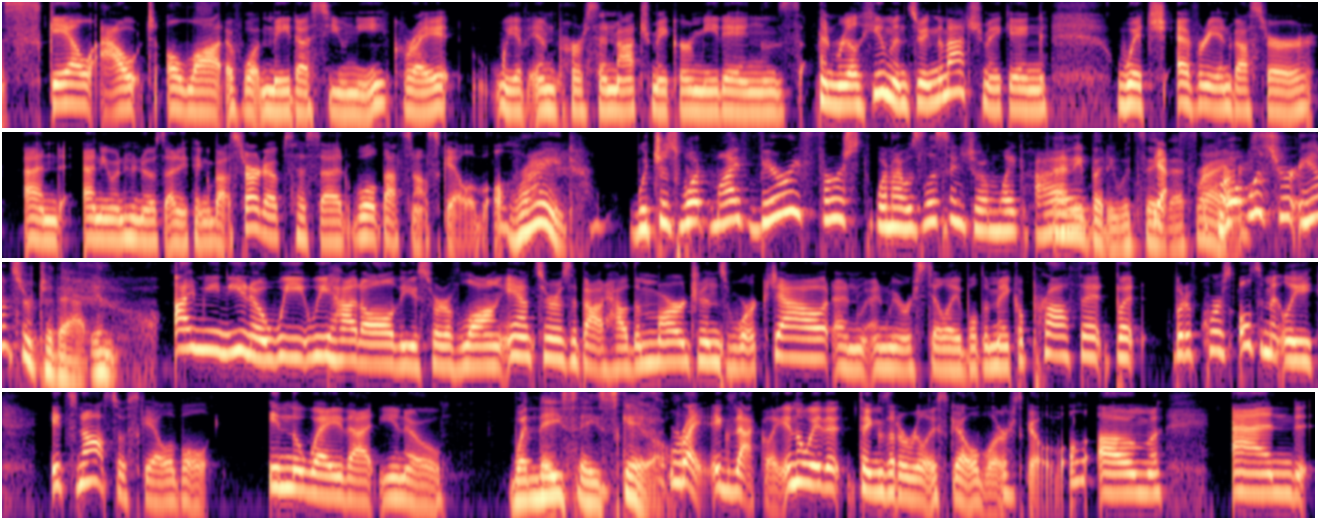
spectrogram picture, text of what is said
scale out a lot of what made us unique, right? We have in person matchmaker meetings and real humans doing the matchmaking, which every investor and anyone who knows anything about startups has said, well, that's not scalable. Right. Which is what my very first, when I was listening to, it, I'm like, I, Anybody would say Yes, that, right? What was your answer to that? In, I mean, you know, we we had all these sort of long answers about how the margins worked out and, and we were still able to make a profit. But but of course, ultimately, it's not so scalable in the way that, you know, when they say scale. Right, exactly. In the way that things that are really scalable are scalable. Um, and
